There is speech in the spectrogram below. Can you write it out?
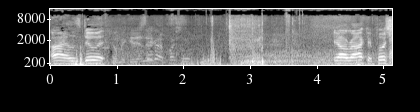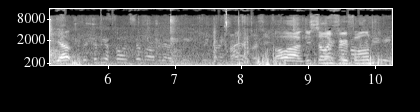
All right, let's do it. In there. Yeah, rocket, push. Yep. There should be a phone somewhere over there. We- we might- Oh, uh, you still looking for your phone? Maybe.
